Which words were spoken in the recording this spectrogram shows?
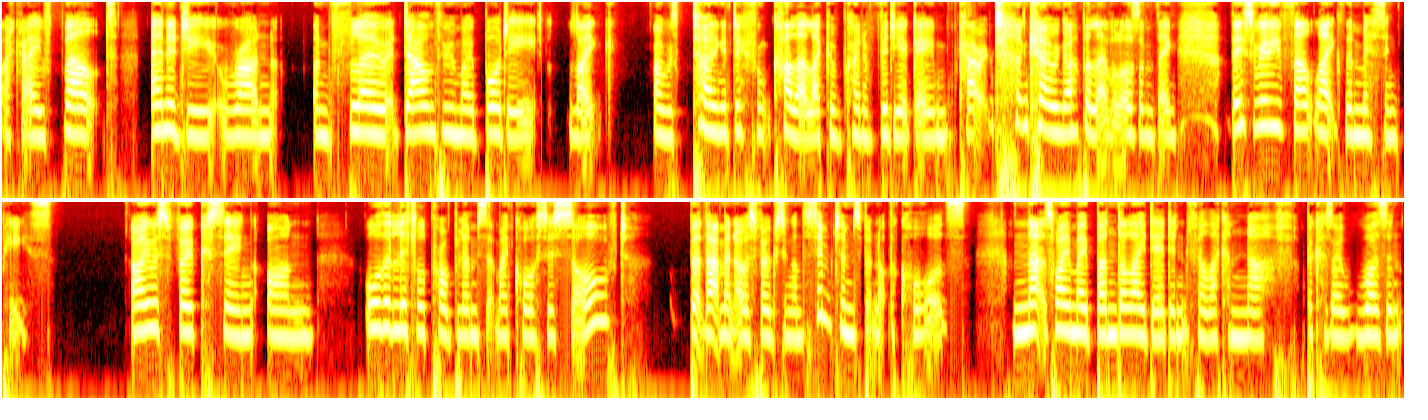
Like I felt energy run and flow down through my body like I was turning a different color, like a kind of video game character going up a level or something. This really felt like the missing piece. I was focusing on all the little problems that my courses solved, but that meant I was focusing on the symptoms but not the cause. And that's why my bundle idea didn't feel like enough because I wasn't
